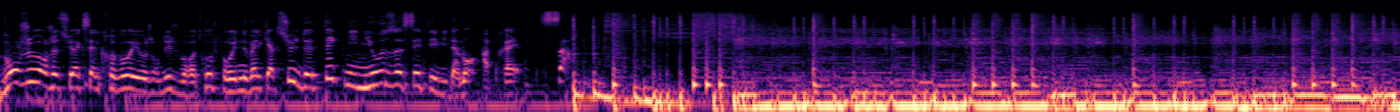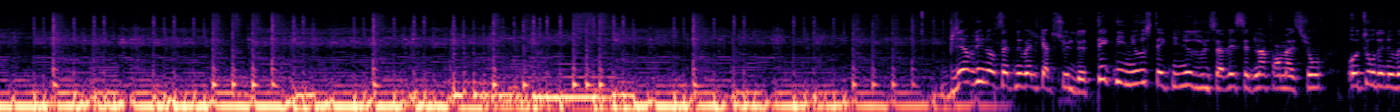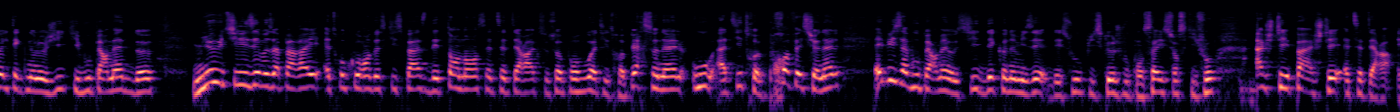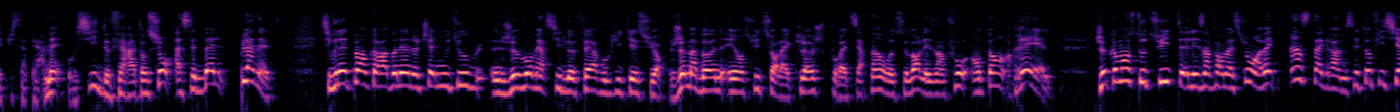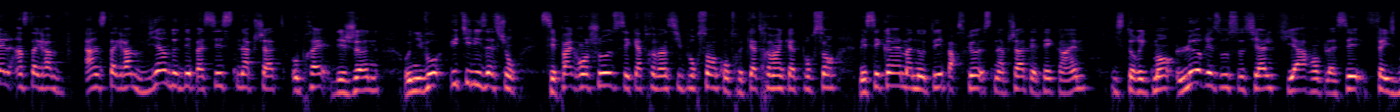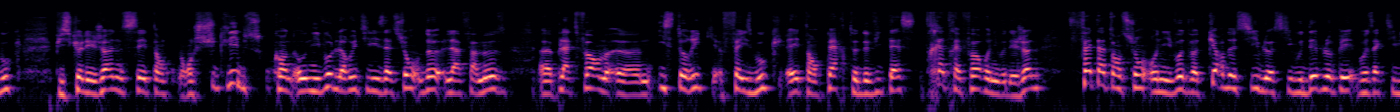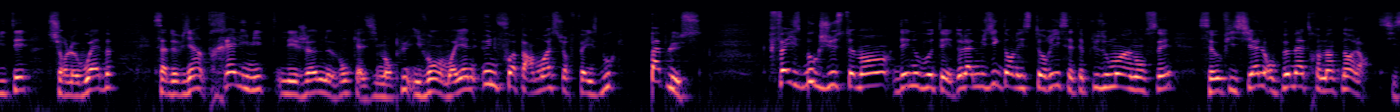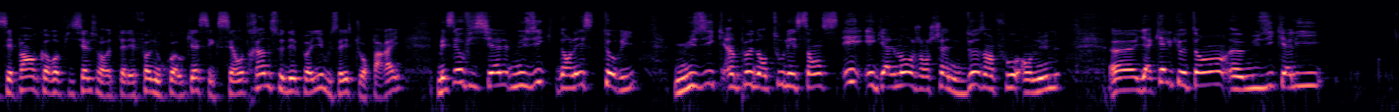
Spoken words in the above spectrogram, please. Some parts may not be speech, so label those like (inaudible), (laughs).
Bonjour, je suis Axel Crevaux et aujourd'hui je vous retrouve pour une nouvelle capsule de Techni News. C'est évidemment après ça. Bienvenue dans cette nouvelle capsule de TechniNews. TechniNews, vous le savez, c'est de l'information autour des nouvelles technologies qui vous permettent de mieux utiliser vos appareils, être au courant de ce qui se passe, des tendances, etc. Que ce soit pour vous à titre personnel ou à titre professionnel. Et puis ça vous permet aussi d'économiser des sous puisque je vous conseille sur ce qu'il faut acheter, pas acheter, etc. Et puis ça permet aussi de faire attention à cette belle planète. Si vous n'êtes pas encore abonné à notre chaîne YouTube, je vous remercie de le faire. Vous cliquez sur je m'abonne et ensuite sur la cloche pour être certain de recevoir les infos en temps réel. Je commence tout de suite les informations avec Instagram. C'est officiel, Instagram, Instagram vient de dépasser Snapchat auprès des jeunes au niveau utilisation. C'est pas grand chose, c'est 86% contre 84%, mais c'est quand même à noter parce que Snapchat était quand même historiquement le réseau social qui a remplacé Facebook, puisque les jeunes c'est en, chute libre au niveau de leur utilisation de la fameuse euh, plateforme euh, historique Facebook est en perte de vitesse très très fort au niveau des jeunes. Faites attention au niveau de votre cœur de cible si vous développez vos activités sur le web, ça devient très limite. Les jeunes ne vont quasiment plus. Ils vont en moyenne une fois par mois sur Facebook, pas plus. Facebook justement, des nouveautés, de la musique dans les stories, c'était plus ou moins annoncé, c'est officiel, on peut mettre maintenant, alors si c'est pas encore officiel sur votre téléphone ou quoi, ok, c'est que c'est en train de se déployer, vous savez c'est toujours pareil, mais c'est officiel, musique dans les stories, musique un peu dans tous les sens, et également j'enchaîne deux infos en une, euh, il y a quelques temps, euh, Musicali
